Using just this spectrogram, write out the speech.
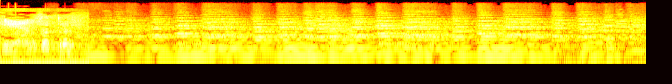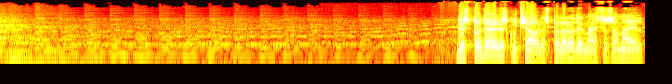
qué a nosotros? Después de haber escuchado las palabras del maestro Samael,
